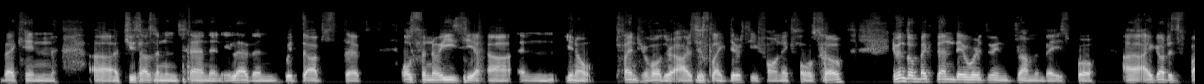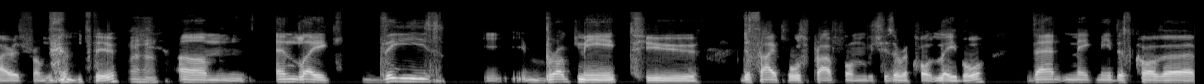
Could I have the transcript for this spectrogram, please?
back in uh, 2010 and 11 with dubstep. Also Noisia and you know plenty of other artists like Dirtyphonics also. Even though back then they were doing drum and bass, but uh, I got inspired from them too. Uh-huh. Um, and like these brought me to Disciples platform, which is a record label, then make me discover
